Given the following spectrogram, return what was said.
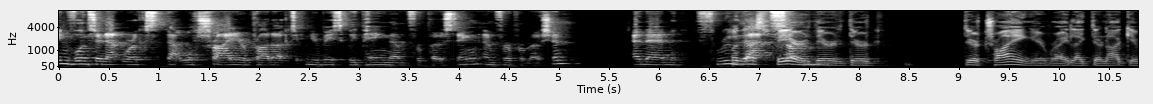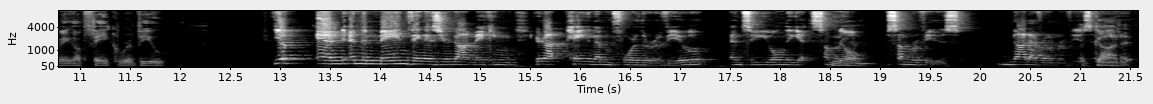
influencer networks that will try your product and you're basically paying them for posting and for promotion. And then through but that, that's fair. Some, they're they're they're trying it, right? Like they're not giving a fake review. Yep, and and the main thing is you're not making you're not paying them for the review, and so you only get some no. them, some reviews. Not everyone reviews. Got it.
